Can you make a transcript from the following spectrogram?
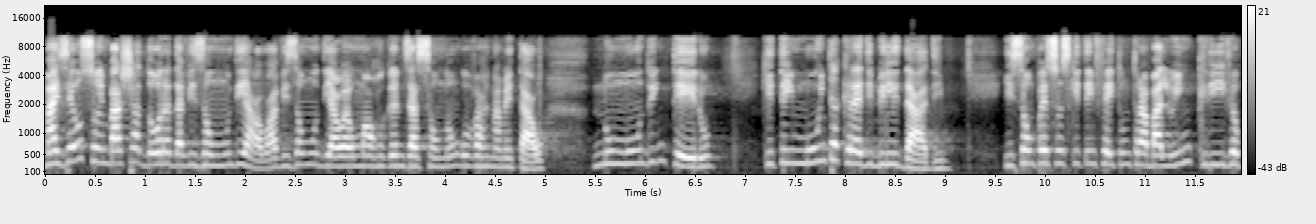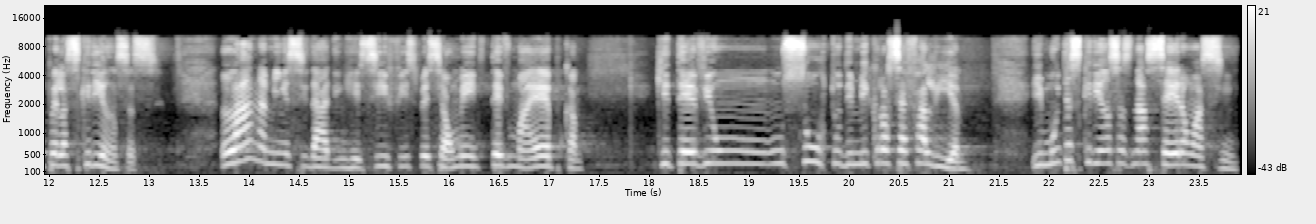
mas eu sou embaixadora da Visão Mundial. A Visão Mundial é uma organização não governamental no mundo inteiro que tem muita credibilidade. E são pessoas que têm feito um trabalho incrível pelas crianças. Lá na minha cidade, em Recife, especialmente, teve uma época que teve um, um surto de microcefalia. E muitas crianças nasceram assim.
